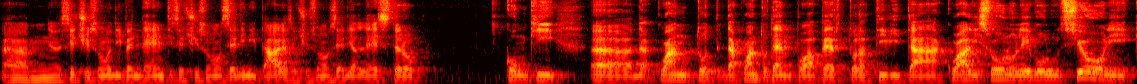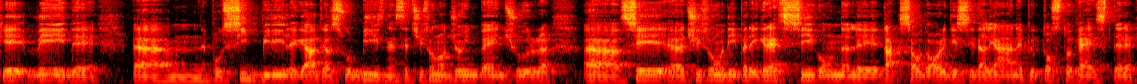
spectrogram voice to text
um, se ci sono dipendenti, se ci sono sedi in Italia, se ci sono sedi all'estero, con chi, uh, da, quanto, da quanto tempo ha aperto l'attività, quali sono le evoluzioni che vede ehm, possibili legate al suo business, se ci sono joint venture, eh, se eh, ci sono dei pregressi con le tax authorities italiane piuttosto che estere,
